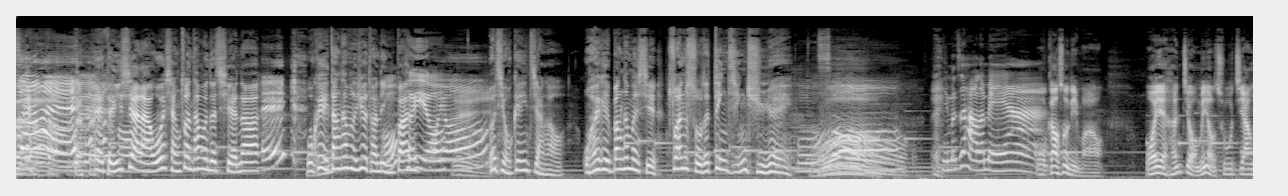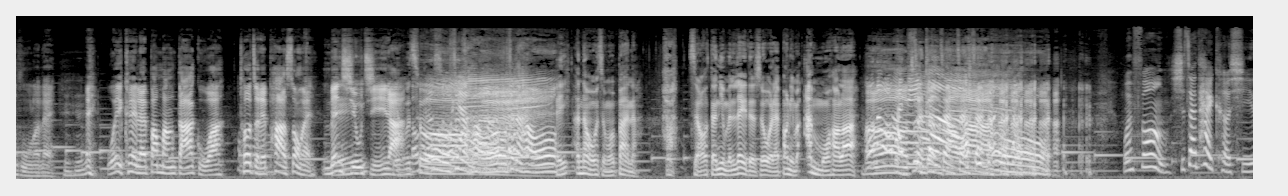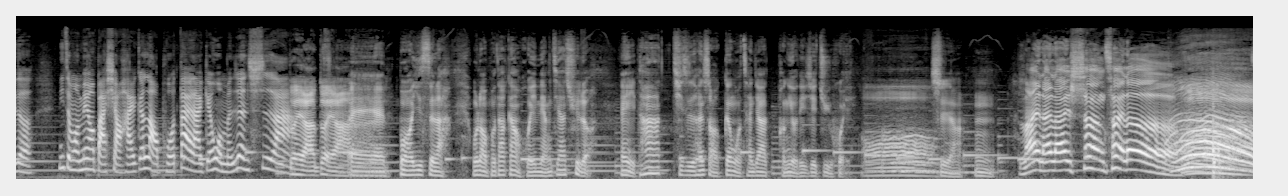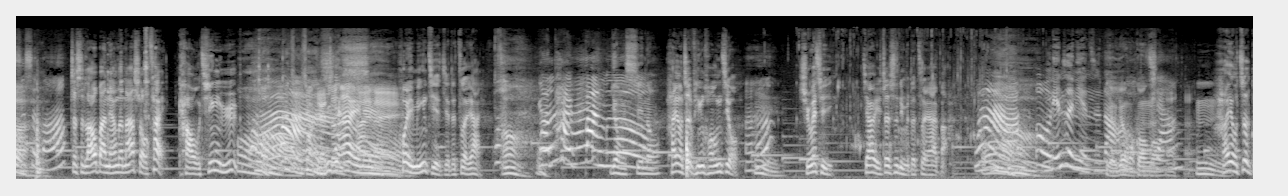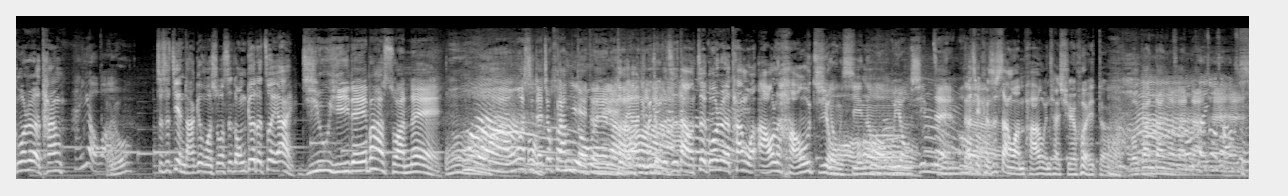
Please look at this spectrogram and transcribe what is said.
哎，等一下啦，我想赚他们的钱呐。哎，我可以当他们的乐团领班，可以哦。而且我跟你讲哦，我还可以帮他们写专属的定情曲哎。哦，你们治好了没啊？我告诉你们哦，我也很久没有出江湖了嘞。哎，我也可以来帮忙打鼓啊，拖着来怕送哎，唔免收钱啦也。不哦，错。这个好哦，这个好哦。哎，啊那我怎么办呢？好，只要等你们累的时候，我来帮你们按摩好了。哦，赞赞赞赞哦！文峰，实在太可惜了，你怎么没有把小孩跟老婆带来给我们认识啊？对啊，对啊。哎，不好意思啦，我老婆她刚好回娘家去了。哎，她其实很少跟我参加朋友的一些聚会。哦，是啊，嗯，来来来，上菜了。哇是什么？这是老板娘的拿手菜——烤青鱼，哇，看起来很厉害呢。慧明姐姐的最爱。哦，哇，太棒了！用心哦。还有这瓶红酒，嗯，许慧琪、佳宇，这是你们的最爱吧？哇，哦，连着你也知道，有用功哦。嗯，还有这锅热汤，还有哦，哎呦，这是健达跟我说是龙哥的最爱。鱿鱼的肉蒜呢？哇，我实在就感动的啦。对啊，你们就不知道这锅热汤我熬了好久、用心哦，用心呢，而且可是上完爬文才学会的。我干单，我干单。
